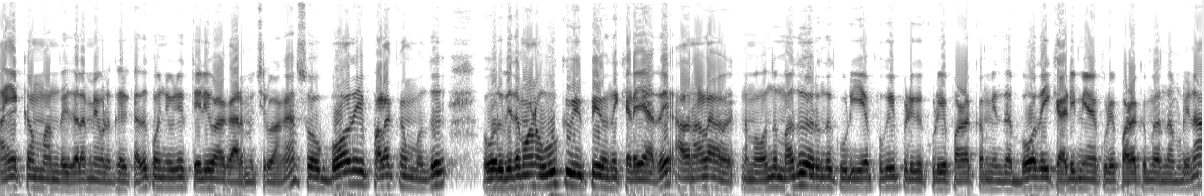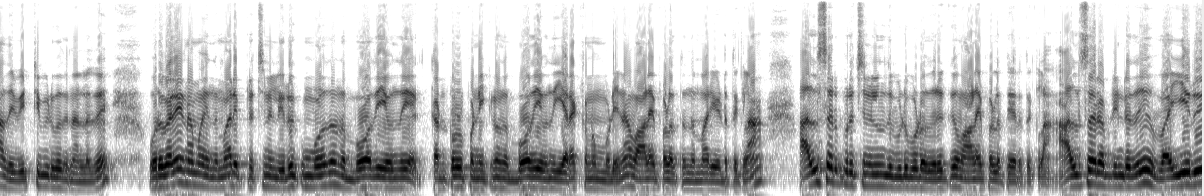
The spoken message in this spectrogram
மயக்கம் அந்த இதெல்லாமே அவங்களுக்கு இருக்காது. கொஞ்சம் கொஞ்சம் தெளிவாக ஆரம்பிச்சிருவாங்க. ஸோ போதை பழக்கம் வந்து ஒரு விதமான ஊக்குவிப்பே வந்து கிடையாது. அதனால் நம்ம வந்து மது அருந்தக்கூடிய புகைப்பிடிக்கக்கூடிய பழக்கம் இந்த போதைக்கு அடிமையாகக்கூடிய பழக்கம் இருந்தோம் அப்படின்னா அதை விட்டு விடுவது நல்லது. ஒருவேளை நம்ம இந்த மாதிரி பிரச்சனைகள் இருக்கும்போது அந்த போதையை வந்து கண்ட்ரோல் பண்ணிக்கணும் அந்த போதையை வந்து இறக்கணும் அப்படின்னா வாழைப்பழத்தை இந்த மாதிரி எடுத்துக்கலாம். அல்சர் பிரச்சனையிலிருந்து விடுபடுவதற்கு வாழைப்பழத்தை எடுத்துக்கலாம். அல்சர் அப்படின்றது வயிறு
